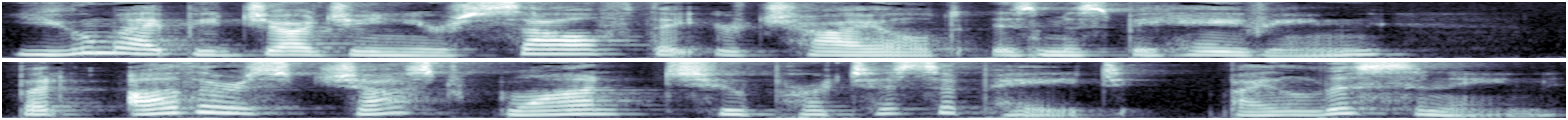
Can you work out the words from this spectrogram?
You might be judging yourself that your child is misbehaving, but others just want to participate by listening.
